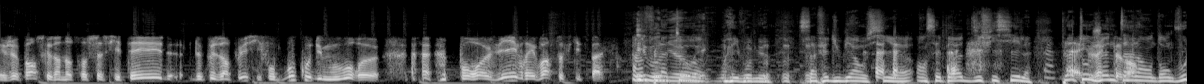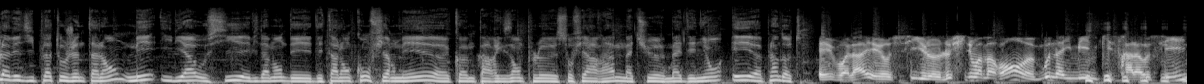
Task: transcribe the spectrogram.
Et je pense que dans notre société, de plus en plus, il faut beaucoup d'humour euh, pour vivre et voir tout ce qui se passe. Un plateau, mieux, oui. il vaut mieux. Ça fait du bien aussi euh, en ces périodes difficiles. Plateau jeune talent. Donc vous l'avez dit, plateau jeune talent, mais il y a aussi évidemment des, des talents confirmés, euh, comme par exemple Sophia Aram, Mathieu Madénian et plein d'autres. Et voilà, et aussi le, chinois marrant, Mounaimin qui sera là aussi.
